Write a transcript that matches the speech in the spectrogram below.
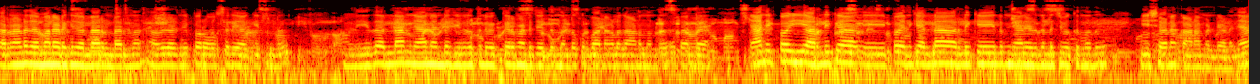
കർണാടക ജയമാല ഇടയ്ക്ക് ചൊല്ലാറുണ്ടായിരുന്നു. അത് കഴിഞ്ഞിപ്പോ റോസറി ആക്കിയിട്ടുണ്ട്. ഇതെല്ലാം ഞാൻ എന്റെ ജീവിതത്തിൽ വ്യക്തിപരമായിട്ട് ചെല്ലുന്നുണ്ട്. കുർബാനകൾ കാണുന്നുണ്ട്. അപ്പൊ ഞാനിപ്പോ ഈ അർലിക്ക ഇപ്പൊ എനിക്ക് എല്ലാ അർലിക്കയിലും ഞാൻ എഴുന്നള്ളിച്ച് വെക്കുന്നത് ഈശോനെ കാണാൻ വേണ്ടിയാണ്. ഞാൻ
